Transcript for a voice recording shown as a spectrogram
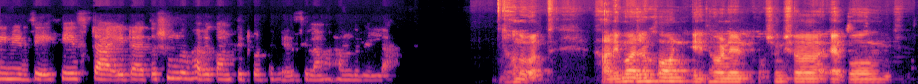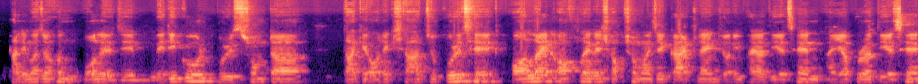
দিনের যে ফেজটা এটা এত সুন্দরভাবে কমপ্লিট করতে পেরেছিলাম। আলহামদুলিল্লাহ। ধন্যবাদ। হালিমা যখন এই ধরনের প্রশংসা এবং হালিমা যখন বলে যে মেডিকোর পরিশ্রমটা তাকে অনেক সাহায্য করেছে অনলাইন অফলাইনে সবসময় যে গাইডলাইন জনি ভাইয়া দিয়েছেন ভাইয়াপুরা দিয়েছেন,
